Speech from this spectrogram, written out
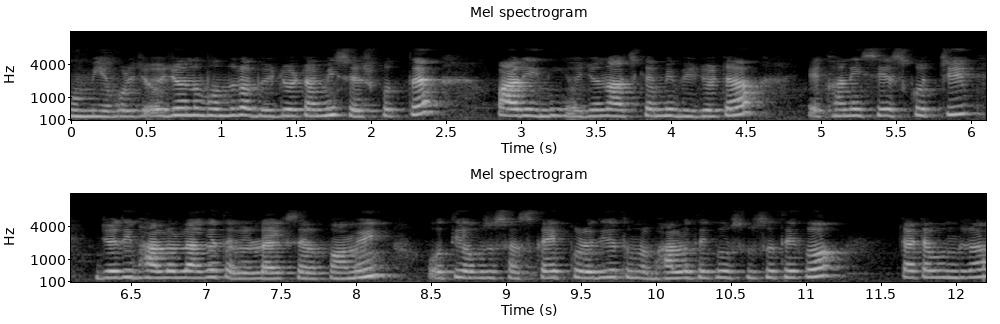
ঘুমিয়ে পড়েছি। ওই জন্য বন্ধুরা ভিডিওটা আমি শেষ করতে পারিনি। ওই জন্য আজকে আমি ভিডিওটা এখানেই শেষ করছি। যদি ভালো লাগে তাহলে লাইক শেয়ার কমেন্ট অতি অবশ্যই সাবস্ক্রাইব করে দিও। তোমরা ভালো থেকো, সুস্থ থেকো। টাটা বন্ধুরা।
